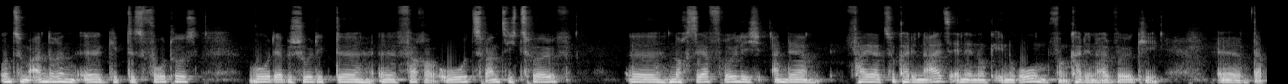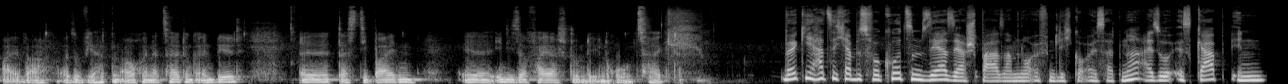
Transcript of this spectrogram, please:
und zum anderen äh, gibt es Fotos, wo der beschuldigte äh, Pharao 2012 äh, noch sehr fröhlich an der Feier zur Kardinalsernennung in Rom von Kardinal Wölki äh, dabei war. Also wir hatten auch in der Zeitung ein Bild, äh, das die beiden äh, in dieser Feierstunde in Rom zeigt. Wölki hat sich ja bis vor kurzem sehr, sehr sparsam nur öffentlich geäußert. Ne? Also es gab in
